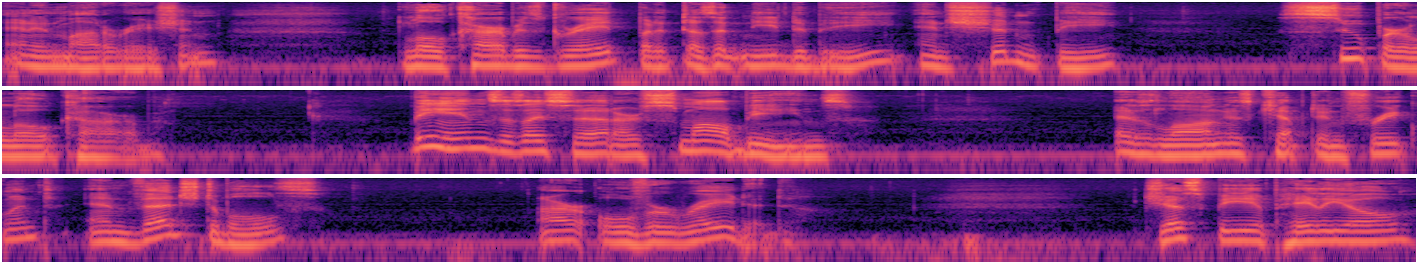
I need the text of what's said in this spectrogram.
and in moderation, low carb is great, but it doesn't need to be and shouldn't be super low carb. Beans, as I said, are small beans as long as kept infrequent, and vegetables are overrated. Just be a paleo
